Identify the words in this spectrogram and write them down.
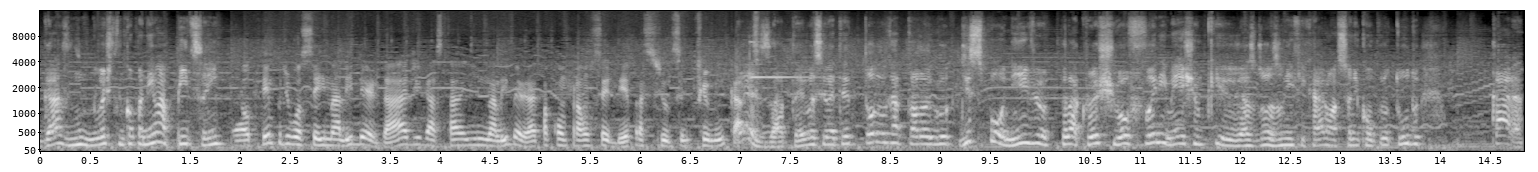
gasta, hoje não compra nem uma pizza, hein? É o tempo de você ir na liberdade e gastar ir na liberdade pra comprar um CD pra assistir o filme em casa. Exato, aí você vai ter todo o catálogo disponível pela Crunchyroll Funimation, que as duas unificaram, a Sony comprou tudo. Cara,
